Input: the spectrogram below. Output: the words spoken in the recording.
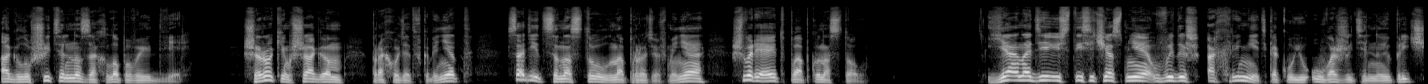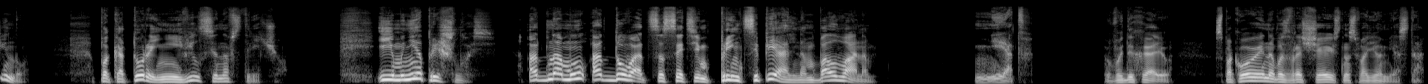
оглушительно захлопывает дверь. Широким шагом проходит в кабинет, садится на стул напротив меня, швыряет папку на стол. «Я надеюсь, ты сейчас мне выдашь охренеть какую уважительную причину, по которой не явился навстречу. И мне пришлось одному отдуваться с этим принципиальным болваном». «Нет». Выдыхаю, спокойно возвращаюсь на свое место.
